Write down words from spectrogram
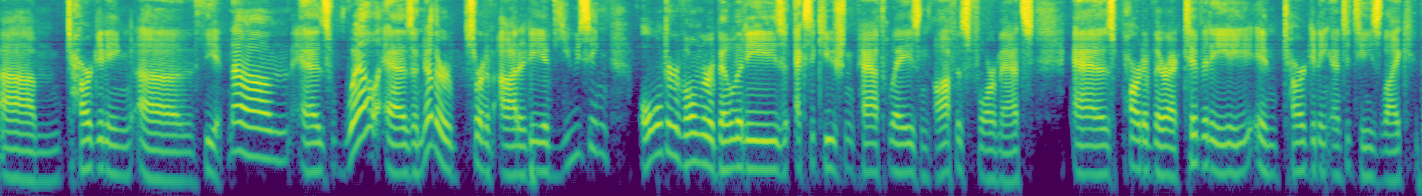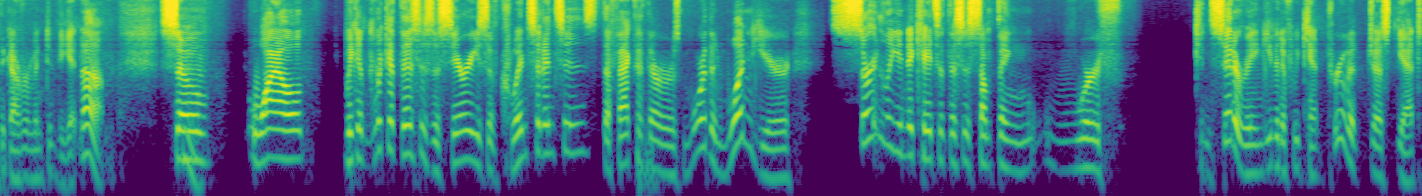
um, targeting of Vietnam, as well as another sort of oddity of using older vulnerabilities, execution pathways, and office formats as part of their activity in targeting entities like the government of Vietnam. So hmm. while we could look at this as a series of coincidences. The fact that there was more than one here certainly indicates that this is something worth considering, even if we can't prove it just yet.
